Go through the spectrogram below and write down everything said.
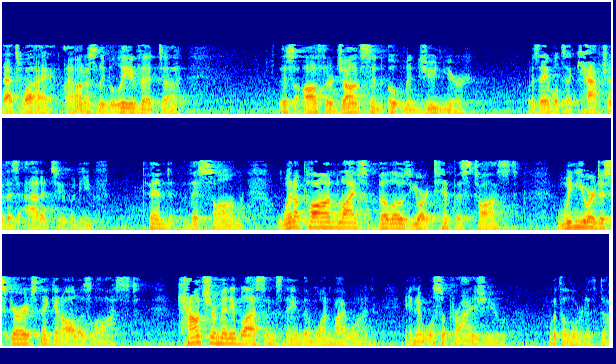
That's why I honestly believe that. Uh, this author, Johnson Oatman Jr., was able to capture this attitude when he penned this song. When upon life's billows you are tempest tossed, when you are discouraged, thinking all is lost, count your many blessings, name them one by one, and it will surprise you what the Lord has done.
